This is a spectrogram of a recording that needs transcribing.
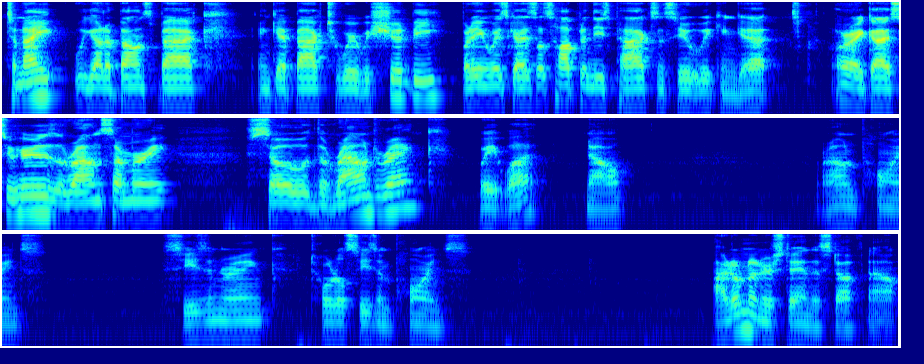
Tonight we got to bounce back and get back to where we should be. But anyways, guys, let's hop in these packs and see what we can get. All right, guys. So here's the round summary. So the round rank. Wait, what? No. Round points. Season rank. Total season points. I don't understand this stuff now.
